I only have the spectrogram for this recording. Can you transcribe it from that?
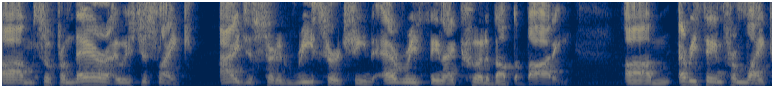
Um, so from there, it was just like I just started researching everything I could about the body. Um, everything from like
